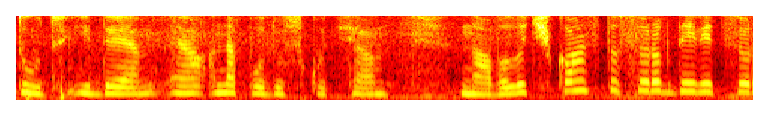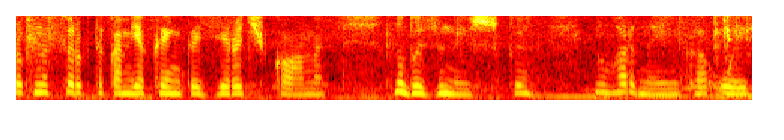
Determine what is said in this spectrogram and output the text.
Тут іде е, на подушку ця наволочка 149, 40 на 40, така м'якенька з зірочками. Ну, без знижки. Ну, гарненька. Ой,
